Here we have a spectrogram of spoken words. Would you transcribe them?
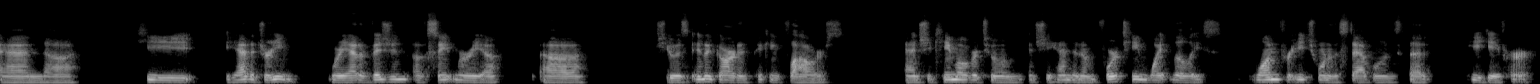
and uh, he he had a dream where he had a vision of Saint Maria. Uh, she was in a garden picking flowers, and she came over to him and she handed him 14 white lilies, one for each one of the stab wounds that he gave her.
